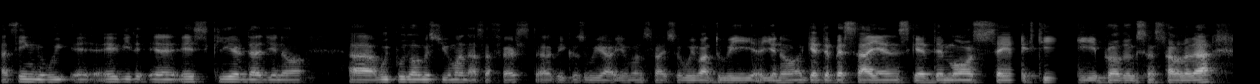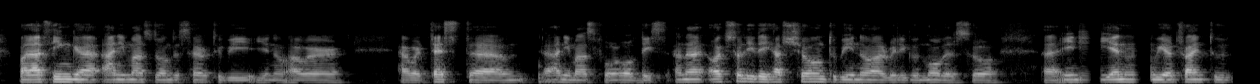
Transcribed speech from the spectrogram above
I think we it, it's clear that, you know, uh, we put always human as a first uh, because we are humans, right? So we want to be, uh, you know, get the best science, get the more safety products and stuff like that. But I think uh, animals don't deserve to be, you know, our our test um, animals for all this. And uh, actually, they have shown to be, you know, a really good model. So uh, in the end, we are trying to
